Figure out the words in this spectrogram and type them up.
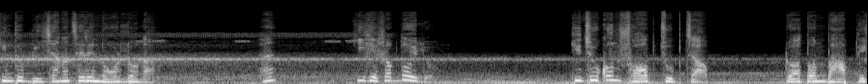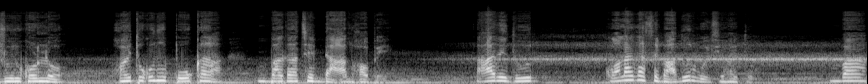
কিন্তু বিছানা ছেড়ে নড়ল না। হ্যাঁ? কি সে শব্দ হইল? কিছুক্ষণ সব চুপচাপ। রতন ভাবতে শুরু করল, হয়তো কোনো পোকা বা গাছের ডাল হবে। আরে দূর, কলা গাছে বাদুর বইছে হয়তো। বা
